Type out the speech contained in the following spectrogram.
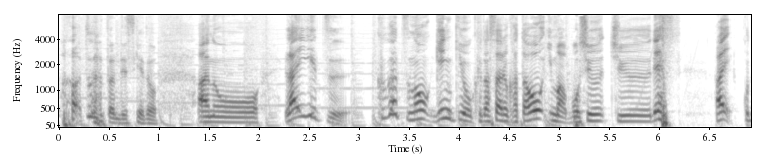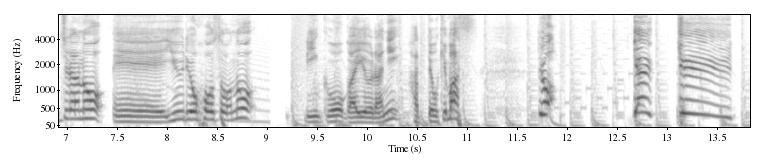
後だったんですけどあのー来月9月の元気をくださる方を今募集中です。はいこちらの、えー有料放送のリンクを概要欄に貼っておきます。では元気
